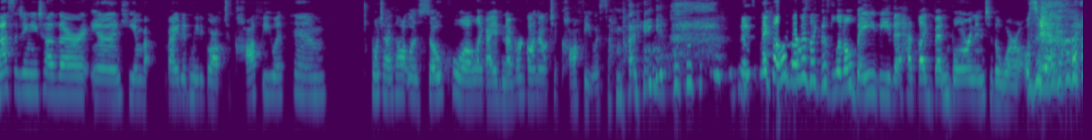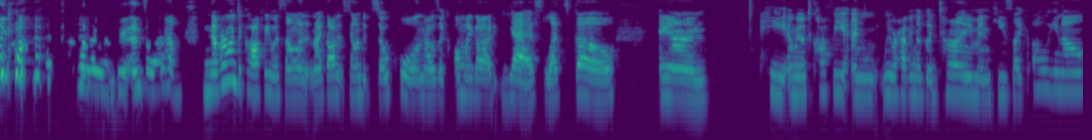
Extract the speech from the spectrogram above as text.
messaging each other and he invited me to go out to coffee with him which I thought was so cool. Like I had never gone out to coffee with somebody. I felt like I was like this little baby that had like been born into the world. Yeah. what I went through. And so I had never went to coffee with someone and I thought it sounded so cool. And I was like, oh my God, yes, let's go. And he and we went to coffee and we were having a good time and he's like, Oh, you know,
